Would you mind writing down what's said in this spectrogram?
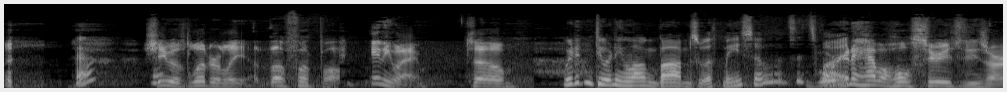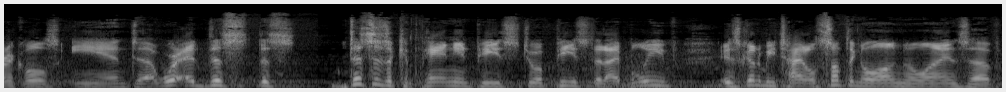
Huh? she was literally the football. Anyway, so We didn't do any long bombs with me, so it's, it's we're going to have a whole series of these articles, and uh, we're at this this this is a companion piece to a piece that I believe is going to be titled something along the lines of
